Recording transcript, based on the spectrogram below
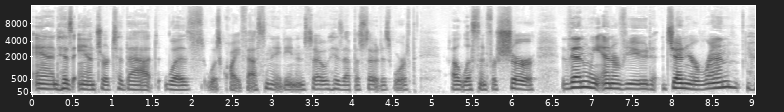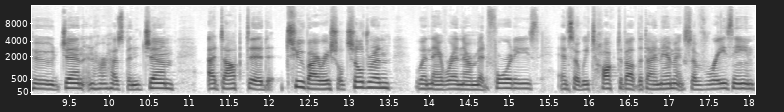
and his answer to that was was quite fascinating and so his episode is worth a listen for sure. Then we interviewed Jen Wren, who Jen and her husband Jim adopted two biracial children when they were in their mid 40s. And so we talked about the dynamics of raising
